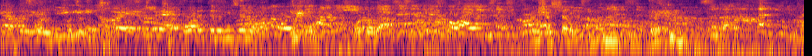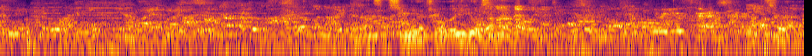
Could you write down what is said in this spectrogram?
逆にこれこうちょっと囲われてる店の音が反射しちゃうのかな、刺身がちょうどいい量だな。そうだね。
